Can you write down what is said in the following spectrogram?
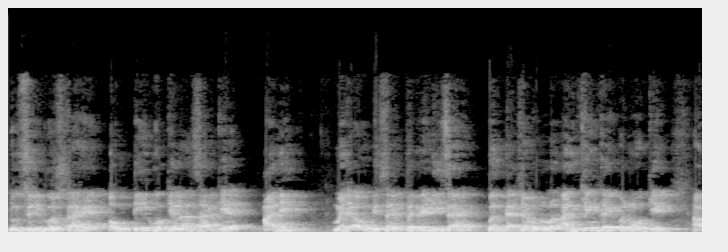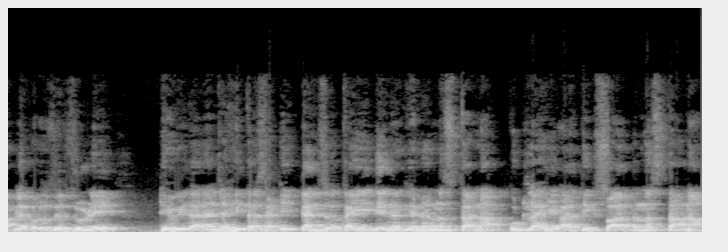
दुसरी गोष्ट आहे औटी वकिलांसारखे अनेक म्हणजे औटी साहेब तर रेडीच आहे पण त्याच्याबरोबर आणखीन काही पण वकील आपल्या बरोबर जर जुळले ठेवीदारांच्या हितासाठी त्यांचं काही देणं घेणं नसताना कुठलाही आर्थिक स्वार्थ नसताना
